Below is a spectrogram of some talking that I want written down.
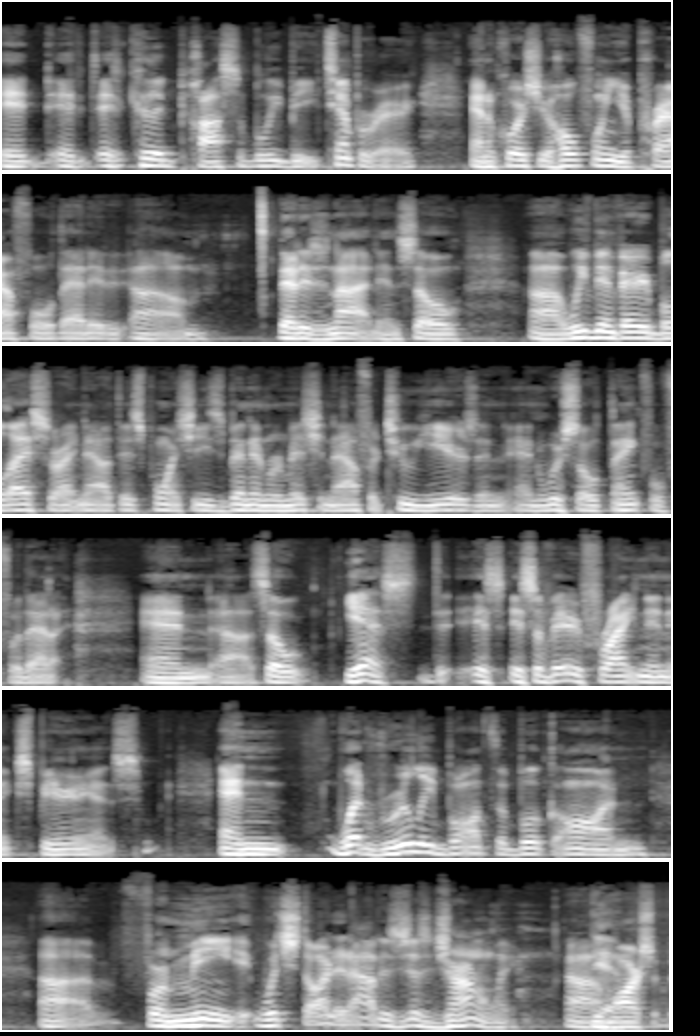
it, it it could possibly be temporary. And of course, you're hopeful and you're prayerful that it um, that it is not. And so. Uh, we've been very blessed right now at this point. She's been in remission now for two years, and, and we're so thankful for that. And uh, so yes, it's it's a very frightening experience. And what really brought the book on uh, for me, which started out as just journaling. Uh, yeah. Marshall.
